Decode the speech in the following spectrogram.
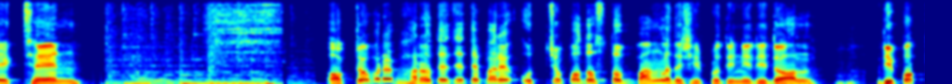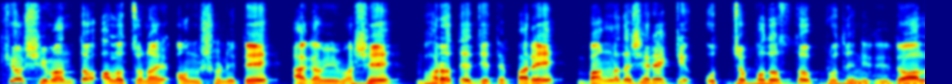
দেখছেন। অক্টোবরে ভারতে যেতে পারে উচ্চপদস্থ বাংলাদেশি প্রতিনিধি দল। দ্বিপক্ষীয় সীমান্ত আলোচনায় অংশ নিতে আগামী মাসে ভারতে যেতে পারে বাংলাদেশের একটি উচ্চপদস্থ প্রতিনিধি দল।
